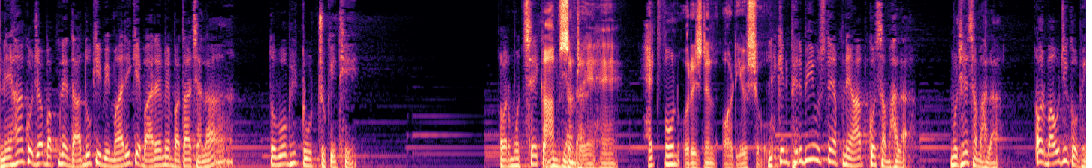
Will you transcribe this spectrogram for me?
नेहा को जब अपने दादू की बीमारी के बारे में पता चला तो वो भी टूट चुकी थी। और मुझसे आप सुन रहे हैं हेडफोन ओरिजिनल ऑडियो शो लेकिन फिर भी उसने अपने आप को संभाला मुझे संभाला और बाबूजी को भी।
